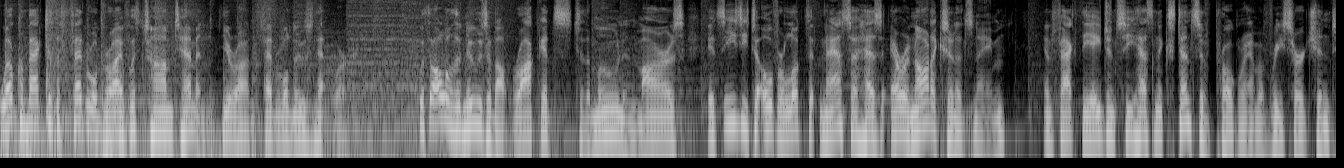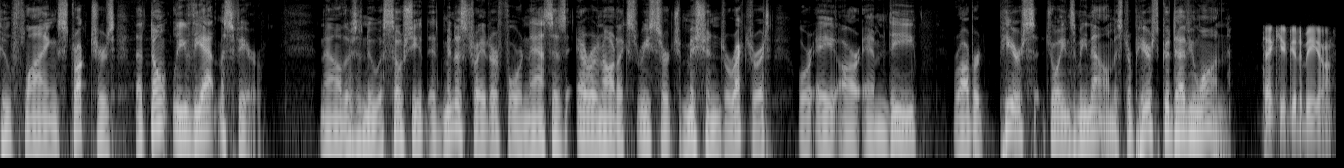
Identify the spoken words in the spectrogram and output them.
Welcome back to the Federal Drive with Tom Temin here on Federal News Network. With all of the news about rockets to the moon and Mars, it's easy to overlook that NASA has aeronautics in its name. In fact, the agency has an extensive program of research into flying structures that don't leave the atmosphere. Now there's a new associate administrator for NASA's Aeronautics Research Mission Directorate, or ARMD. Robert Pearce joins me now. Mr. Pearce, good to have you on. Thank you. Good to be on.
